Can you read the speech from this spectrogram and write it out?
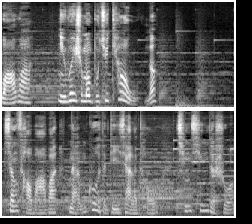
娃娃，你为什么不去跳舞呢？”香草娃娃难过的低下了头，轻轻地说：“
